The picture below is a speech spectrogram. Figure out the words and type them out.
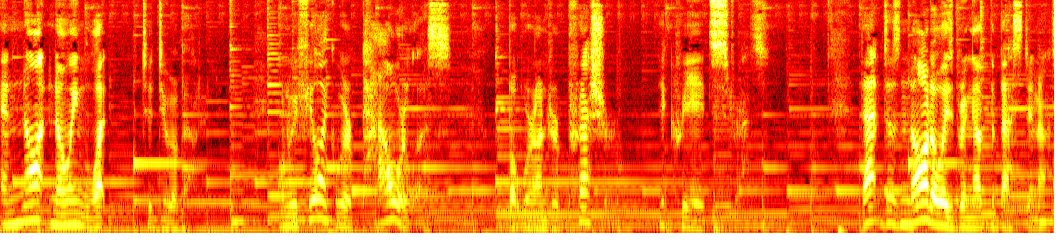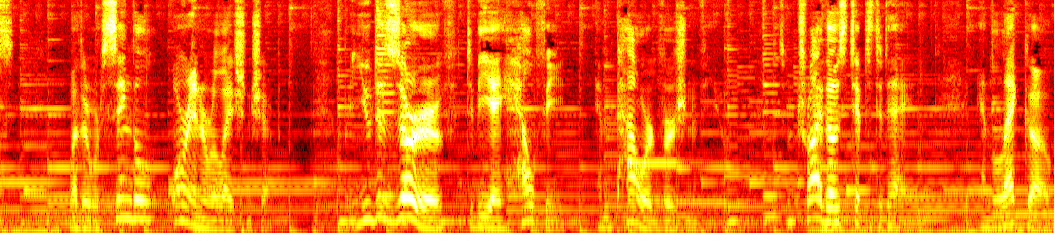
and not knowing what to do about it. When we feel like we're powerless, but we're under pressure, it creates stress. That does not always bring out the best in us, whether we're single or in a relationship. But you deserve to be a healthy, empowered version of you. So try those tips today and let go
